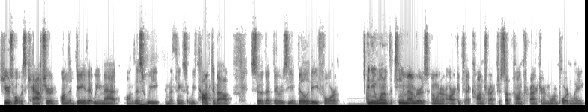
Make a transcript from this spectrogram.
here's what was captured on the day that we met on this mm-hmm. week and the things that we talked about so that there was the ability for any one of the team members, owner, architect, contractor, subcontractor, and more importantly,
